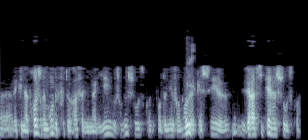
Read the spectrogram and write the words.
Euh, avec une approche vraiment de photographe animalier, ce genre de choses, quoi, pour donner vraiment oui. un cachet euh, véracité à la chose, quoi.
